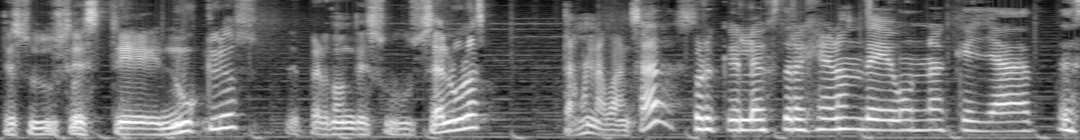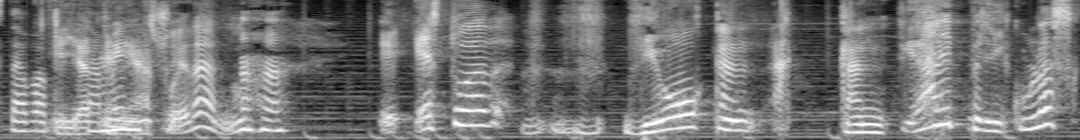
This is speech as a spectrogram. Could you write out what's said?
de sus este, núcleos, de- perdón, de sus células, estaban avanzadas. Porque lo extrajeron de una que ya estaba Que ya también. tenía su edad, ¿no? Ajá. Eh, esto dio can- a cantidad de películas.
